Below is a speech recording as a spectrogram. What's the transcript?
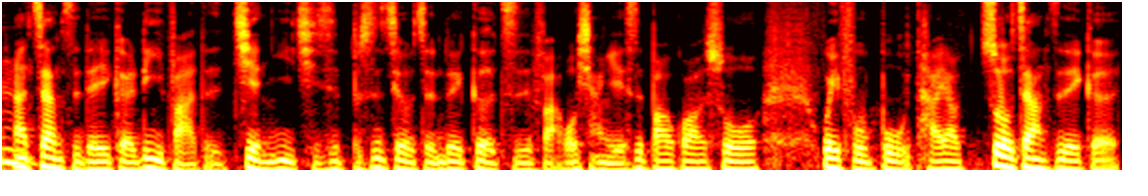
那这样子的一个立法的建议，其实不是只有针对各资法，我想也是包括说卫福部他要做这样子的一个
